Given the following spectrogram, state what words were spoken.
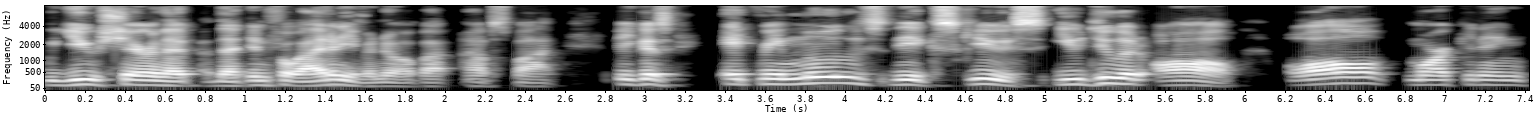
you sharing that that info I didn't even know about HubSpot because it removes the excuse. You do it all. All marketing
